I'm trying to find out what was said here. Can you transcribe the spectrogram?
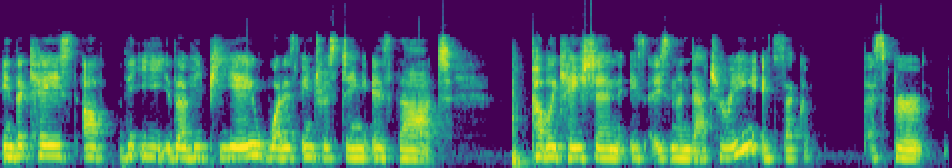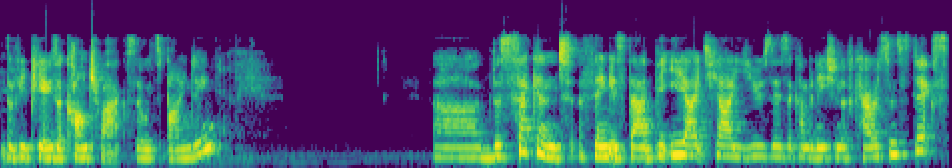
In the case of the e, the VPA, what is interesting is that publication is is mandatory. It's a, as per the VPA is a contract, so it's binding. Uh, the second thing is that the EITI uses a combination of carrots and sticks.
